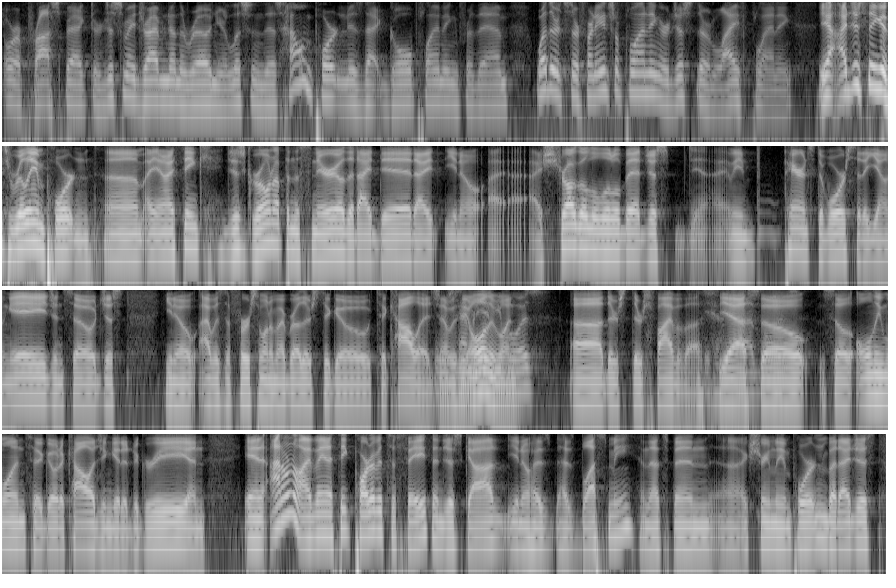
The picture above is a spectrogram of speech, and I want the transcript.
or a prospect or just somebody driving down the road and you're listening to this, how important is that goal planning for them, whether it's their financial planning or just their life planning? Yeah, I just think it's really important. Um, and I think just growing up in the scenario that I did, I you know I, I struggled a little bit. Just I mean, parents divorced at a young age, and so just you know I was the first one of my brothers to go to college, and I was the only one. Boys? Uh, there's there's five of us. Yeah, Yeah, so so only one to go to college and get a degree and and I don't know. I mean, I think part of it's a faith and just God, you know, has has blessed me and that's been uh, extremely important. But I just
